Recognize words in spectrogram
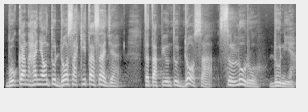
Bukan hanya untuk dosa kita saja, tetapi untuk dosa seluruh dunia.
